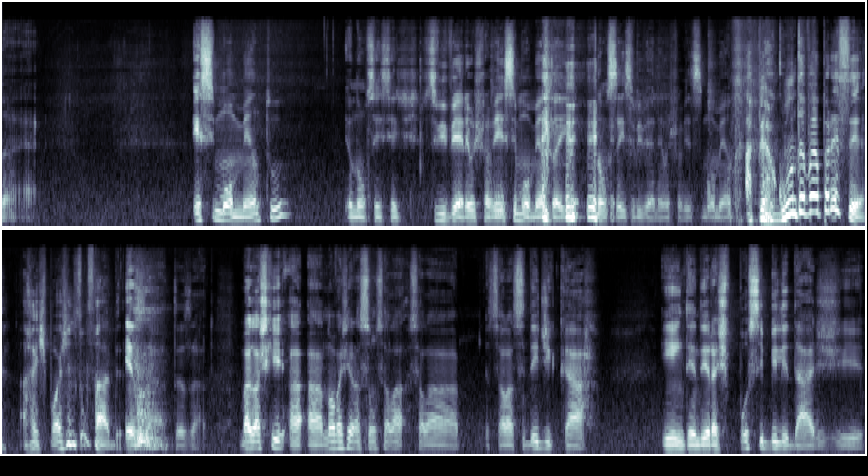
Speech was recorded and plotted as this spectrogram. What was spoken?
É. Esse momento eu não sei se, se viveremos para ver esse momento aí. não sei se viveremos para ver esse momento. A pergunta vai aparecer, a resposta a gente não sabe. Exato, exato. Mas eu acho que a, a nova geração, se ela, se, ela, se ela se dedicar e entender as possibilidades de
